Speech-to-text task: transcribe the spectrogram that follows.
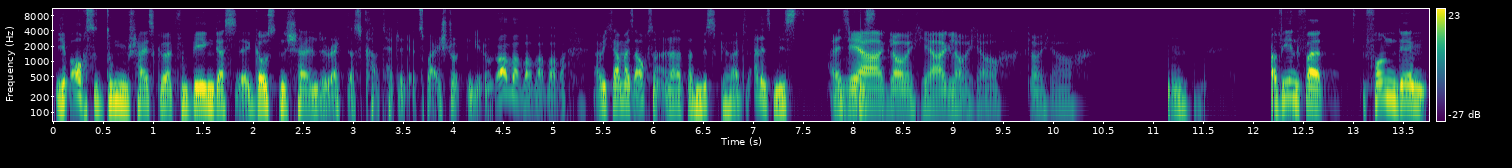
Ich habe auch so dummen Scheiß gehört, von wegen, dass äh, Ghost in the Shell einen Director's Cut hätte, der zwei Stunden geht. Und habe ich damals auch so einen Mist gehört. Das ist alles Mist. Alles Ja, glaube ich, ja, glaube ich auch. Glaube ich auch. Mist. Auf jeden Fall, von dem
